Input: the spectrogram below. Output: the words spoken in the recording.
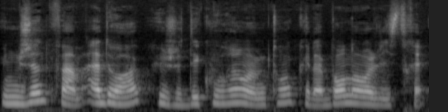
une jeune femme adorable que je découvrais en même temps que la bande enregistrée.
